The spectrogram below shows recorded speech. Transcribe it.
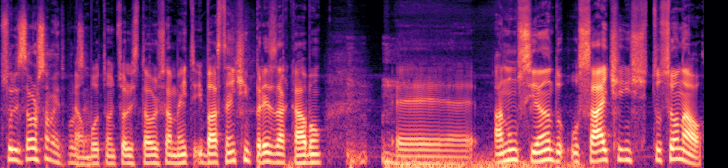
solicitar orçamento, por é um exemplo. botão de solicitar orçamento e bastante empresas acabam é, anunciando o site institucional.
